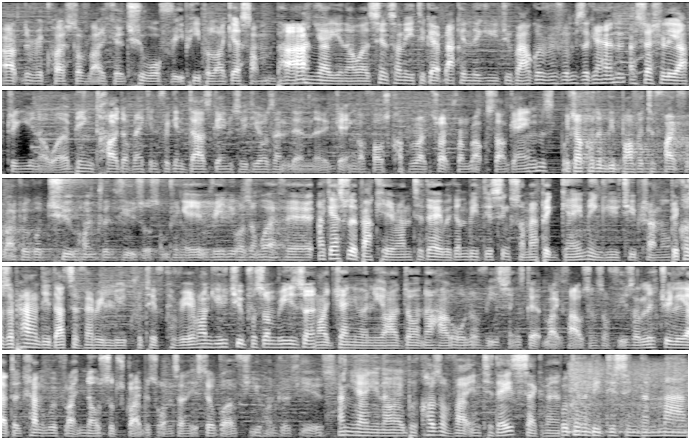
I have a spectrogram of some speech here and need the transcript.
at the request of like uh, two or three people, I guess I'm back. And yeah, you know, uh, since I need to get back in the YouTube algorithms again, especially after, you know, uh, being tired of making freaking Daz Games videos and then uh, getting a false copyright strike from Rockstar Games, which I couldn't be bothered to fight for like a good 200 views or something. It really wasn't worth it. I guess we're back here and today we're going to be dissing some epic gaming YouTube channel because apparently that's a very lucrative career on YouTube for some reason. Like, genuinely, I don't know how all of these things get like thousands of views. I literally had a channel with like no subscribers once and it still got a few hundred views. And yeah, you know, because of that, in today's segment, we're going to be dissing the man,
